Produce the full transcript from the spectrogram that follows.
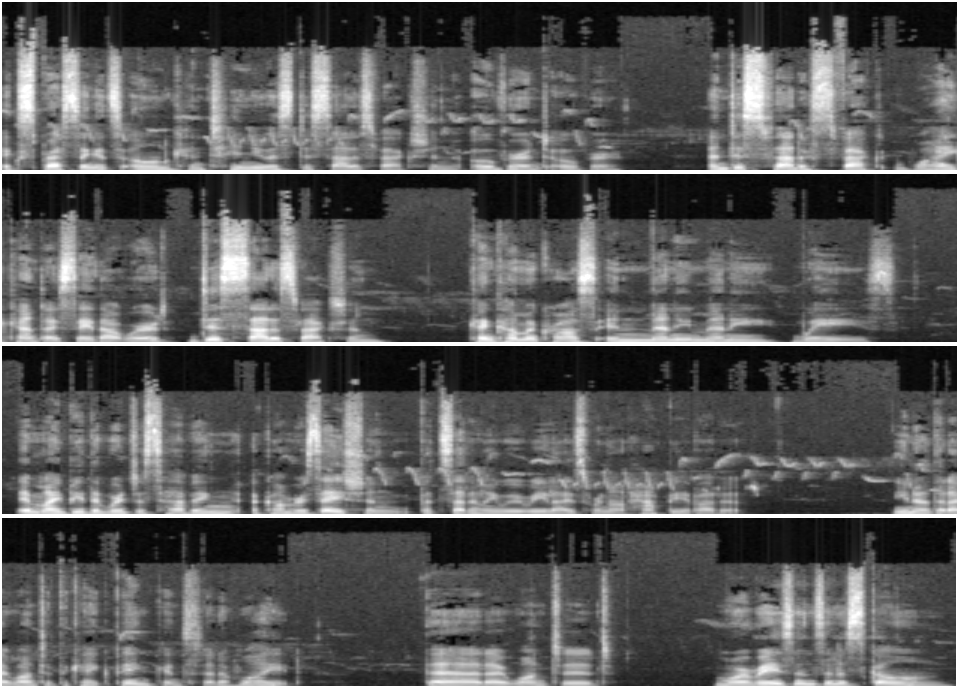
expressing its own continuous dissatisfaction over and over. And dissatisfaction, why can't I say that word? Dissatisfaction can come across in many, many ways. It might be that we're just having a conversation, but suddenly we realize we're not happy about it. You know, that I wanted the cake pink instead of white, that I wanted more raisins in a scone,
